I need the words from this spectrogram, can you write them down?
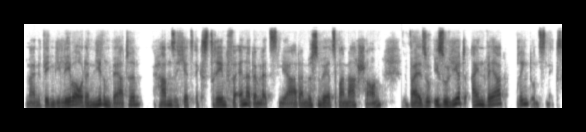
meinetwegen die Leber- oder Nierenwerte haben sich jetzt extrem verändert im letzten Jahr. Da müssen wir jetzt mal nachschauen, weil so isoliert ein Wert bringt uns nichts.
